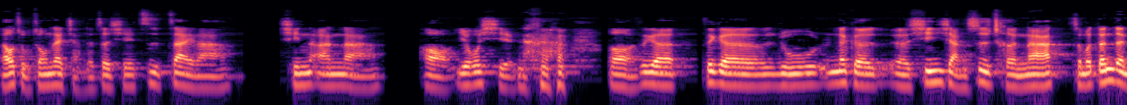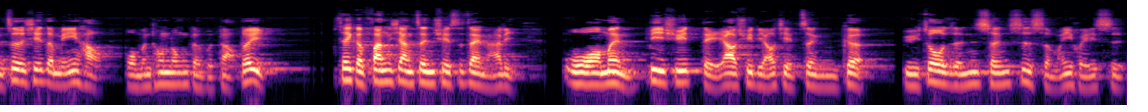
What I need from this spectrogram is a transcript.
老祖宗在讲的这些自在啦、心安啦、哦悠闲，哦这个这个如那个呃心想事成啊，什么等等这些的美好，我们通通得不到。所以这个方向正确是在哪里？我们必须得要去了解整个宇宙人生是什么一回事。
